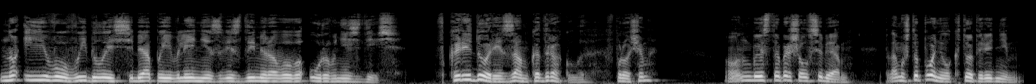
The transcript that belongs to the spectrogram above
но и его выбило из себя появление звезды мирового уровня здесь в коридоре замка Дракулы. Впрочем, он быстро пришел в себя, потому что понял, кто перед ним.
